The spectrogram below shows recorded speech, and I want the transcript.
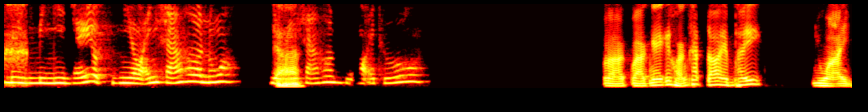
mình mình nhìn thấy được nhiều ánh sáng hơn, đúng không? Nhiều ánh Dạ. sáng hơn của mọi thứ, không? Và và ngay cái khoảnh khắc đó em thấy ngoài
